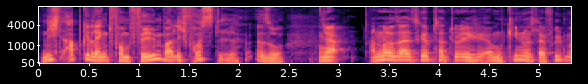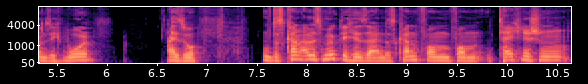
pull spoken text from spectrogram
nicht abgelenkt vom Film, weil ich fröstel. Also, Ja, andererseits gibt's natürlich ähm, Kinos, da fühlt man sich wohl. Also, das kann alles Mögliche sein. Das kann vom, vom technischen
